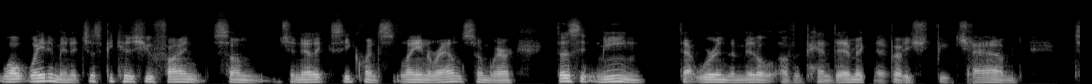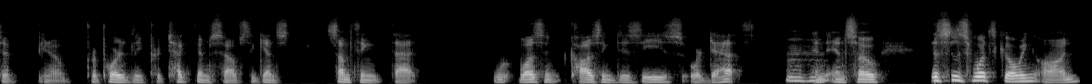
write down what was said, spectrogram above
Well, wait a minute. Just because you find some genetic sequence laying around somewhere doesn't mean that we're in the middle of a pandemic. Everybody should be jabbed to, you know, purportedly protect themselves against something that w- wasn't causing disease or death. Mm-hmm. And and so this is what's going on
